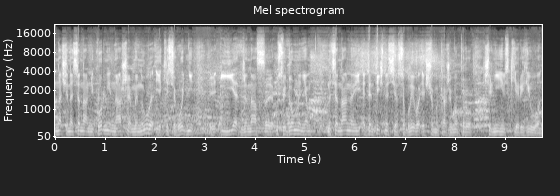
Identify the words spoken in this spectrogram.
наші національні корні, наше минуле, яке сьогодні е, і є для нас е, усвідомленням національної ідентичності, особливо якщо ми кажемо про Чернігівський регіон.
